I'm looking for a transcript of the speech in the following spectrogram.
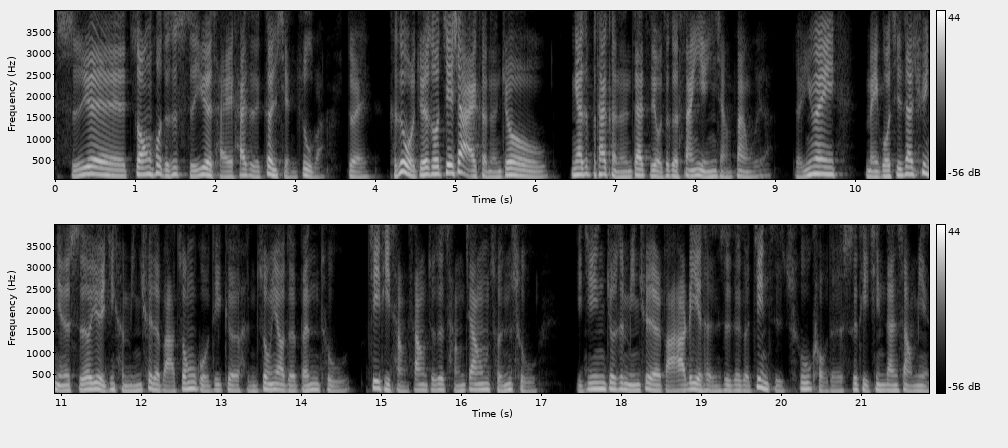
十月中或者是十一月才开始更显著吧。对，可是我觉得说接下来可能就应该是不太可能再只有这个三亿影响范围了。对，因为美国其实在去年的十二月已经很明确的把中国的一个很重要的本土机体厂商，就是长江存储，已经就是明确的把它列成是这个禁止出口的实体清单上面。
